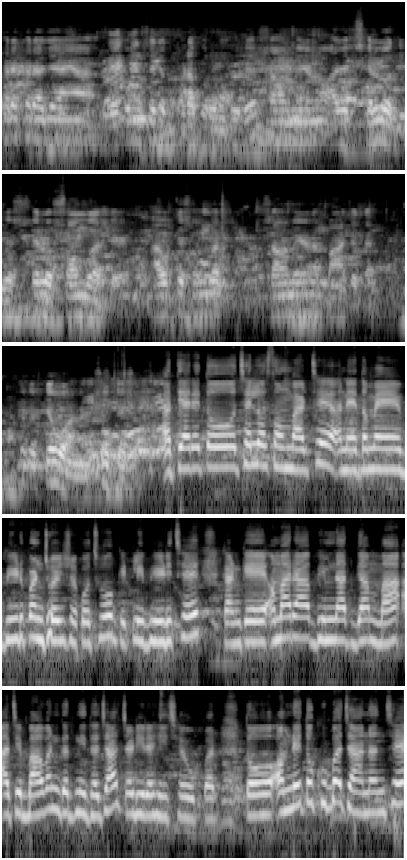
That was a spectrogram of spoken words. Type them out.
ખરેખર આજે અહીંયા લોકોનું છે તે ઘોડાપુર છે. શ્રાવણ મહિનાનો આજે છેલ્લો દિવસ છેલ્લો સોમવાર છે. આ વખતે સોમવાર શ્રાવણ મહિનાના પાંચ હતા. અત્યારે તો છેલ્લો સોમવાર છે અને તમે ભીડ પણ જોઈ શકો છો કેટલી ભીડ છે, કારણ કે અમારા ભીમનાથ ગામમાં આજે બાવન ગજની ધજા ચડી રહી છે ઉપર. તો અમને તો ખૂબ જ આનંદ છે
